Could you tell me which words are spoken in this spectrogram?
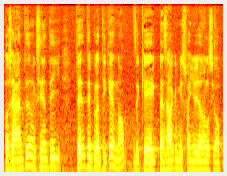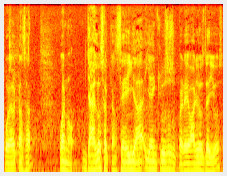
O sea, antes de mi accidente te, te platiqué, ¿no? De que pensaba que mis sueños ya no los iba a poder alcanzar. Bueno, ya los alcancé y ya, ya incluso superé varios de ellos.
